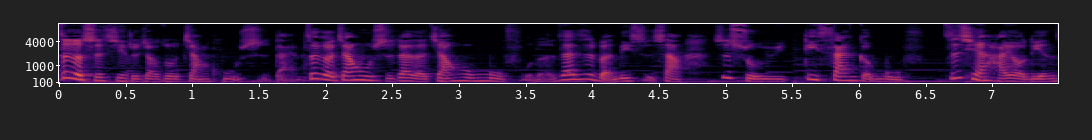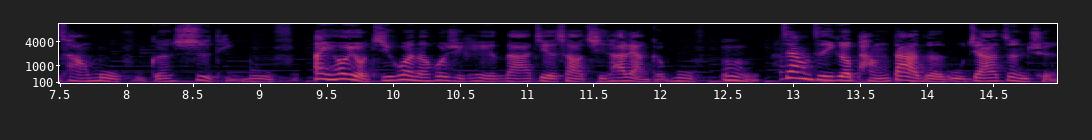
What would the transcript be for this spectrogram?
这个时期就叫做江户时代。这个江户时代的江户幕府呢，在日本历史上是属于第三。三个幕府，之前还有镰仓幕府跟室町幕府。那以后有机会呢，或许可以跟大家介绍其他两个幕府。嗯，这样子一个庞大的武家政权，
